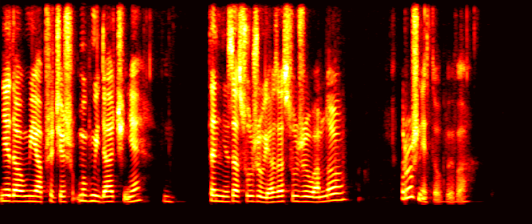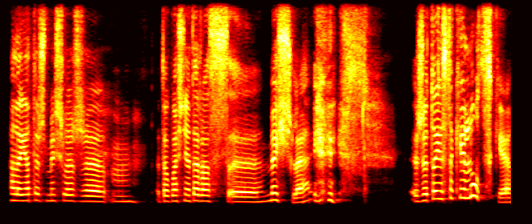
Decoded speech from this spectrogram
nie dał mi, a przecież mógł mi dać, nie? Ten nie zasłużył, ja zasłużyłam, no różnie to bywa. Ale ja też myślę, że mm, tak właśnie teraz y, myślę, że to jest takie ludzkie,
